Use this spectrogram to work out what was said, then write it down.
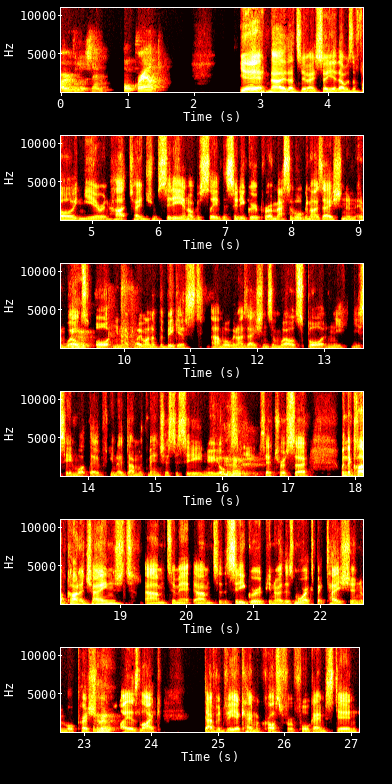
oval as them or ground? Yeah, no, that's it. mate. So yeah, that was the following year, and Heart changed from City, and obviously the City Group are a massive organisation in, in world Mhm. sport. You know, probably one of the biggest um, organisations in world sport, and you, you're seeing what they've you know done with Manchester City, New York Mhm. City, etc. So when the club kind of changed um, to um, to the City Group, you know, there's more expectation and more pressure, and players like David Villa came across for a four game stint.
